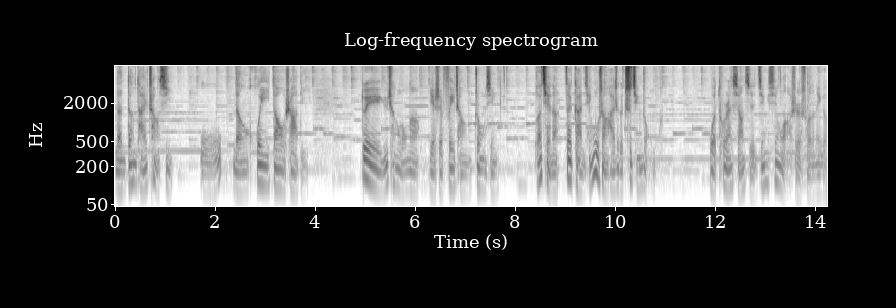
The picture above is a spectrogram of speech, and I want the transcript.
能登台唱戏，武能挥刀杀敌，对于成龙呢也是非常忠心，而且呢在感情路上还是个痴情种。我突然想起金星老师说的那个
